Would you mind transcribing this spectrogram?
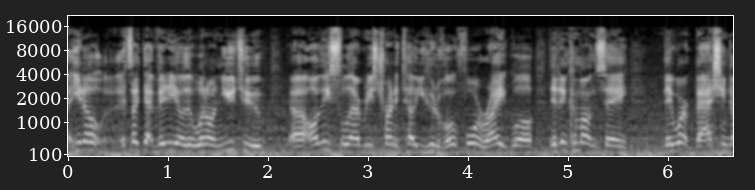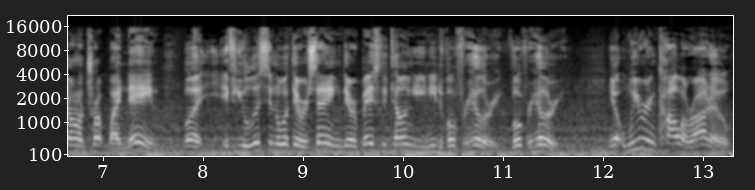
you know, it's like that video that went on YouTube. Uh, all these celebrities trying to tell you who to vote for, right? Well, they didn't come out and say they weren't bashing Donald Trump by name, but if you listen to what they were saying, they were basically telling you you need to vote for Hillary. Vote for Hillary. You know, we were in Colorado,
